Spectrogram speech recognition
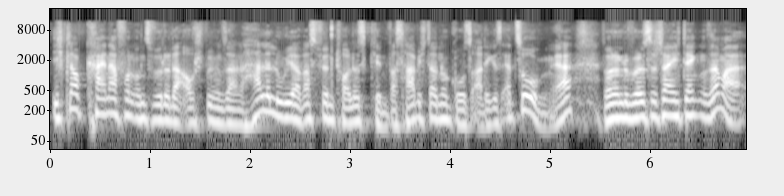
Ich glaube, keiner von uns würde da aufspringen und sagen, Halleluja, was für ein tolles Kind, was habe ich da nur Großartiges erzogen? Ja? Sondern du würdest wahrscheinlich denken, sag mal,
